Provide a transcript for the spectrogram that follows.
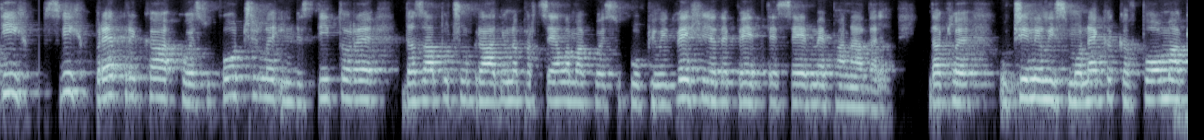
tih svih prepreka koje su počile investitore da započnu gradnju na parcelama koje su kupili 2005. 7. pa nadalje. Dakle, učinili smo nekakav pomak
